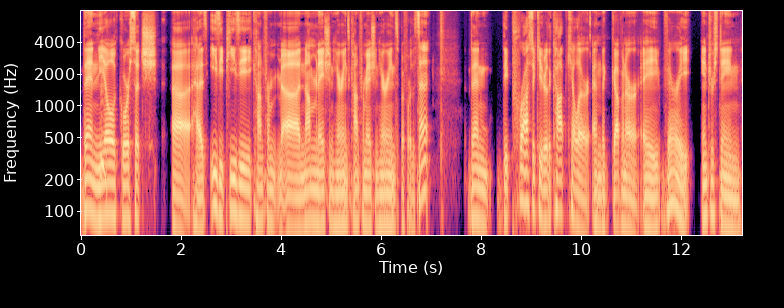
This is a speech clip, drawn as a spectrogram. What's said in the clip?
Then Neil Gorsuch uh, has easy peasy confirm, uh, nomination hearings, confirmation hearings before the Senate. Then the prosecutor, the cop killer, and the governor, a very interesting,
